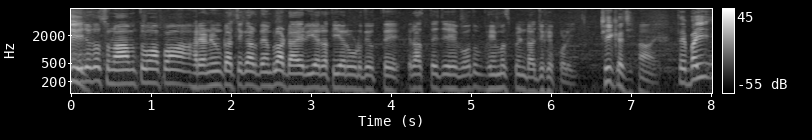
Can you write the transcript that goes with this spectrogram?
ਜੀ। ਜਦੋਂ ਸੁਨਾਮ ਤੋਂ ਆਪਾਂ ਹਰਿਆਣੇ ਨੂੰ ਟੱਚ ਕਰਦੇ ਹਾਂ ਬਲਾਡਾ ਏਰੀਆ ਰਤੀਆ ਰੋਡ ਦੇ ਉੱਤੇ ਰਸਤੇ 'ਚ ਇਹ ਬਹੁਤ ਫੇਮਸ ਪਿੰਡ ਆ ਜਖੇਪਲ ਜੀ। ਠੀਕ ਹੈ ਜੀ। ਹਾਂ। ਤੇ ਬਾਈ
